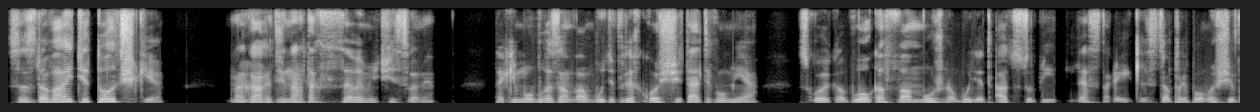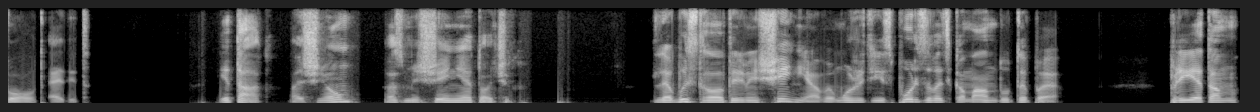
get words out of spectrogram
создавайте точки на координатах с целыми числами. Таким образом, вам будет легко считать в уме, сколько блоков вам нужно будет отступить для строительства при помощи World Edit. Итак, начнем размещение точек. Для быстрого перемещения вы можете использовать команду TP. При этом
